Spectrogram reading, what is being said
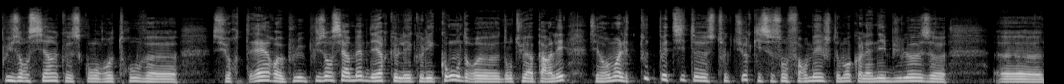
plus anciens que ce qu'on retrouve euh, sur Terre, plus, plus anciens même d'ailleurs que les, que les condres euh, dont tu as parlé. C'est vraiment les toutes petites euh, structures qui se sont formées justement quand la nébuleuse, euh,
